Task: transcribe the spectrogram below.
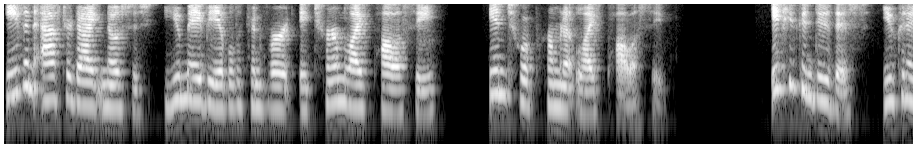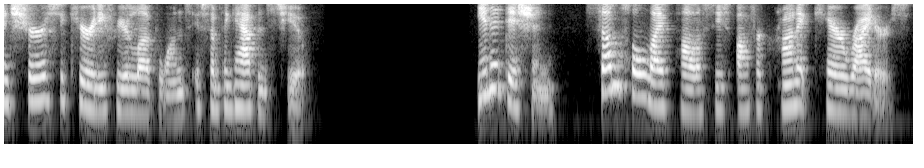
Even after diagnosis, you may be able to convert a term life policy into a permanent life policy. If you can do this, you can ensure security for your loved ones if something happens to you. In addition, some whole life policies offer chronic care riders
